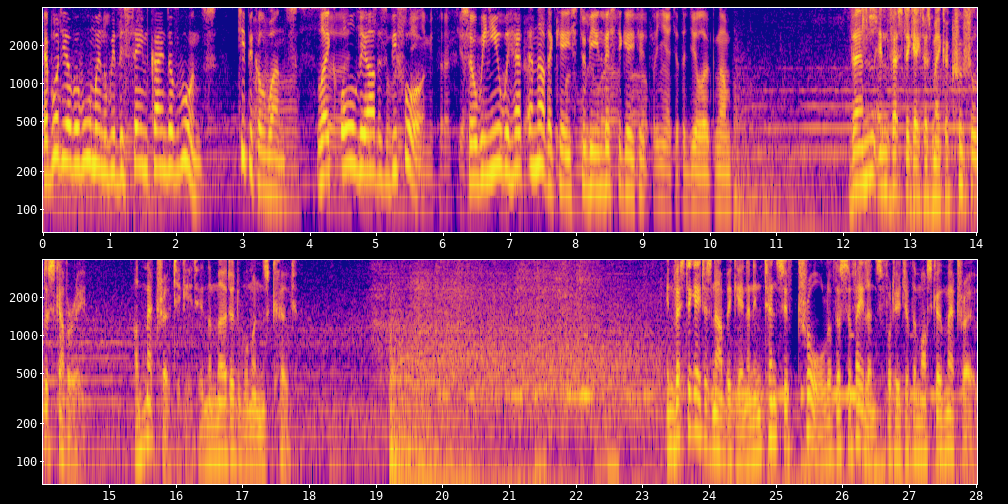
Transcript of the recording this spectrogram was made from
A body of a woman with the same kind of wounds, typical ones, like all the others before. So we knew we had another case to be investigated. Then investigators make a crucial discovery a metro ticket in the murdered woman's coat. Investigators now begin an intensive trawl of the surveillance footage of the Moscow metro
